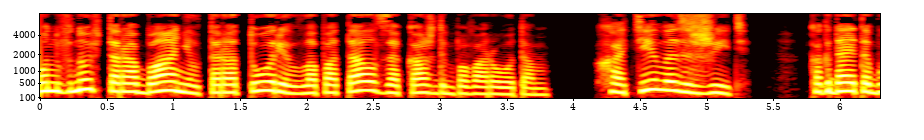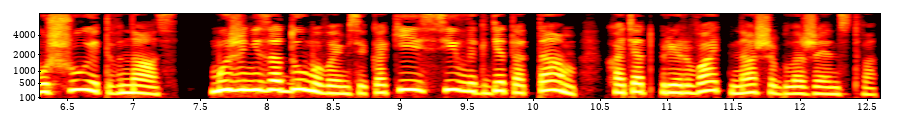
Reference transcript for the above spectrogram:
он вновь тарабанил, тараторил, лопотал за каждым поворотом. Хотелось жить. Когда это бушует в нас, мы же не задумываемся, какие силы где-то там хотят прервать наше блаженство.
